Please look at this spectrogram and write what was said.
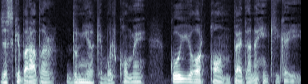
جس کے برابر دنیا کے ملکوں میں کوئی اور قوم پیدا نہیں کی گئی۔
